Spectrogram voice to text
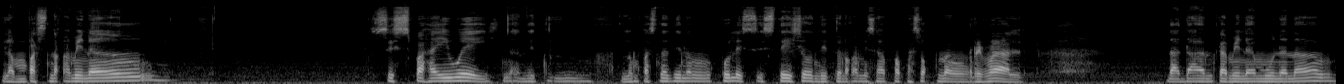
Lampas na kami ng Sispa Highway. Nandito, lampas na din ng police station. Dito na kami sa papasok ng Rival. Dadaan kami na muna ng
